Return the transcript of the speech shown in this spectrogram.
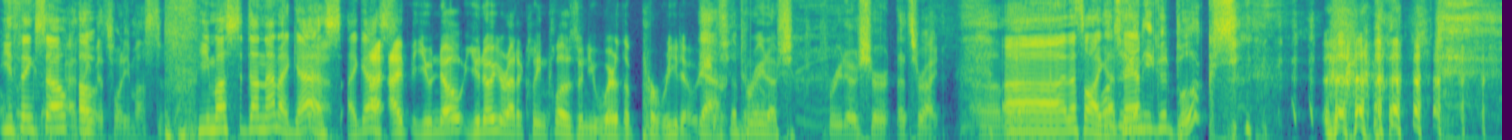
You think so? I think Oh. that's what he must have done. He must have done that, I guess. I I, guess. I, you know, you know, you're out of clean clothes when you wear the Pareto yeah, shirt. the burrito. Sh- Burrito shirt. That's right. Um, yeah. uh, that's all I got. Lonzo, you got Dan, any good books?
